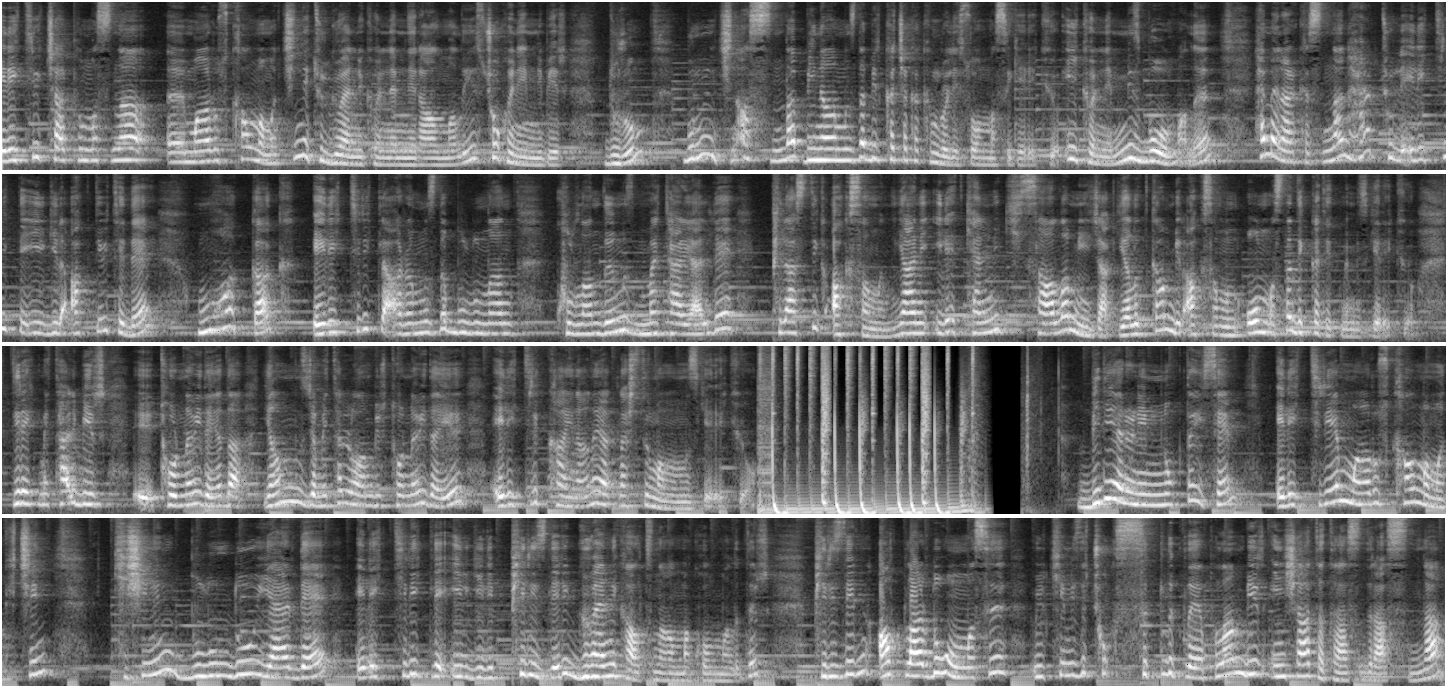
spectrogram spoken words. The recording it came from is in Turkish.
elektrik çarpılmasına e, maruz kalmamak için ne tür güvenlik önlemleri almalıyız? Çok önemli bir durum. Bunun için aslında binamızda bir kaçak akım rölesi olması gerekiyor. İlk önlemimiz bu olmalı. Hemen arkasından her türlü elektrikle ilgili aktivitede muhakkak elektrikle aramızda bulunan kullandığımız materyalde plastik aksamın yani iletkenlik sağlamayacak yalıtkan bir aksamın olmasına dikkat etmemiz gerekiyor. Direkt metal bir e, tornavida ya da yalnızca metal olan bir tornavidayı elektrik kaynağına yaklaştırmamamız gerekiyor. Bir diğer önemli nokta ise elektriğe maruz kalmamak için kişinin bulunduğu yerde elektrikle ilgili prizleri güvenlik altına almak olmalıdır. Prizlerin altlarda olması ülkemizde çok sıklıkla yapılan bir inşaat hatasıdır aslında.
